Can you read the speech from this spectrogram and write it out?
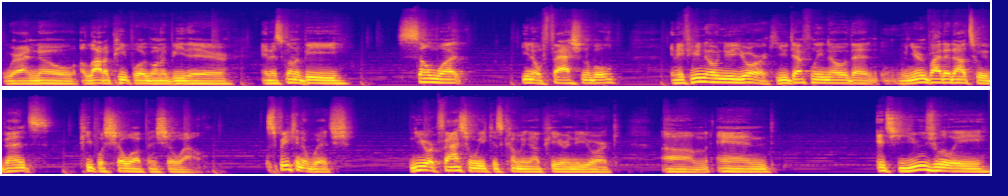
where I know a lot of people are going to be there and it's going to be somewhat, you know, fashionable. And if you know New York, you definitely know that when you're invited out to events, people show up and show out. Speaking of which, New York Fashion Week is coming up here in New York. Um, and it's usually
